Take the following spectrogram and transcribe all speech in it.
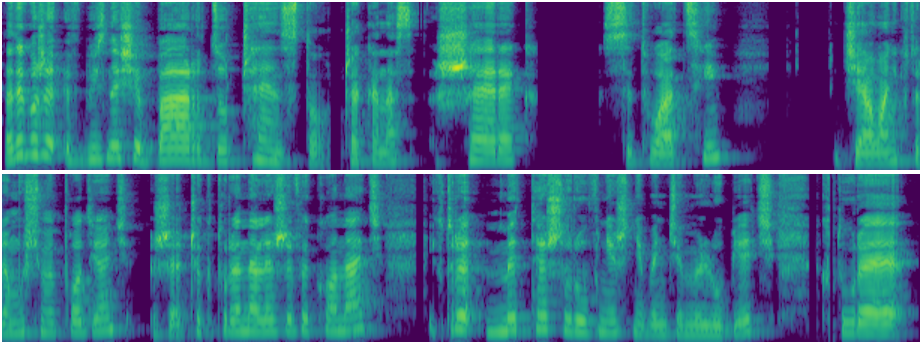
Dlatego, że w biznesie bardzo często czeka nas szereg sytuacji, działań, które musimy podjąć, rzeczy, które należy wykonać i które my też również nie będziemy lubić, które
